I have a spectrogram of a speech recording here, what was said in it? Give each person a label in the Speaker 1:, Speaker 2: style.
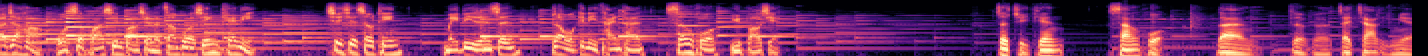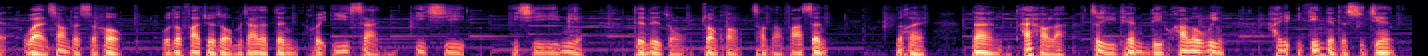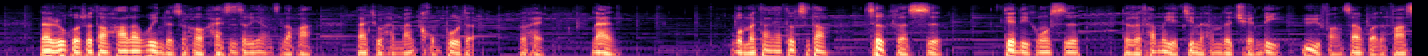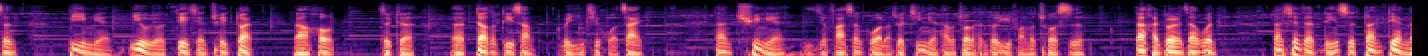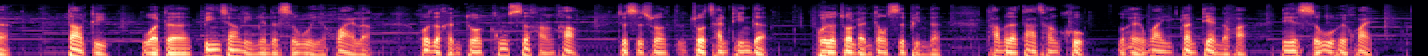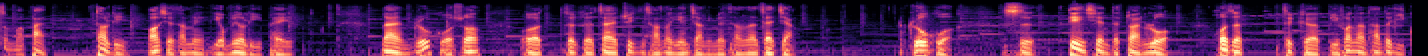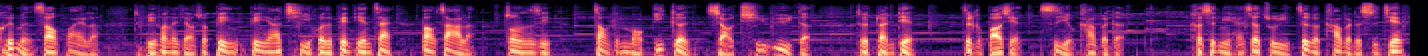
Speaker 1: 大家好，我是华兴保险的张国兴 Kenny，谢谢收听《美丽人生》，让我跟你谈谈生活与保险。
Speaker 2: 这几天山火，但这个在家里面晚上的时候，我都发觉说我们家的灯会一闪一熄，一熄一灭的那种状况常常发生。那还那还好了，这几天离 Halloween 还有一点点的时间。那如果说到 Halloween 的时候还是这个样子的话，那就还蛮恐怖的，OK？那我们大家都知道，这个是电力公司，这个他们也尽了他们的全力，预防山火的发生，避免又有电线吹断，然后这个呃掉到地上会引起火灾。但去年已经发生过了，所以今年他们做了很多预防的措施。但很多人在问，那现在临时断电了，到底？我的冰箱里面的食物也坏了，或者很多公司行号，就是说做餐厅的，或者做冷冻食品的，他们的大仓库，OK，万一断电的话，那些食物会坏，怎么办？到底保险上面有没有理赔？那如果说我这个在最近常常演讲里面常常在讲，如果是电线的断落，或者这个比方呢它的 equipment 烧坏了。比方来讲，说变变压器或者变电站爆炸了，这种东西造成某一个小区域的这个断电，这个保险是有 cover 的。可是你还是要注意这个 cover 的时间，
